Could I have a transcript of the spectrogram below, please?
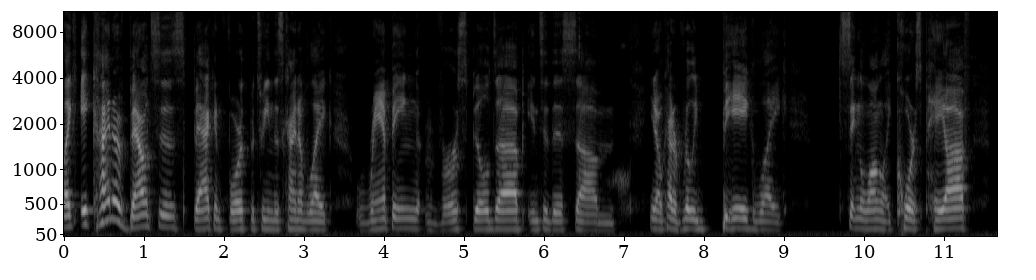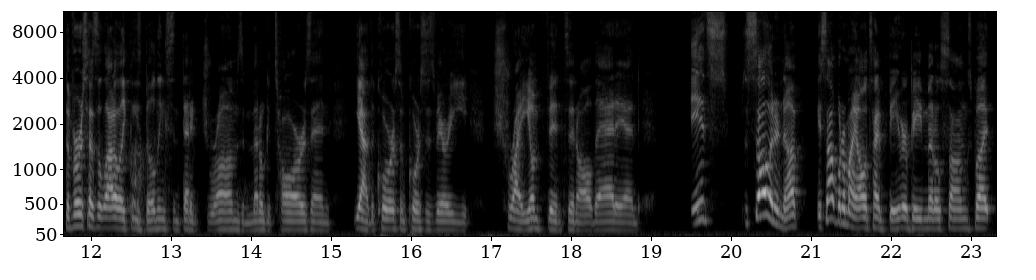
like it kind of bounces back and forth between this kind of like ramping verse build up into this um you know kind of really big like sing along like chorus payoff. The verse has a lot of like these building synthetic drums and metal guitars, and yeah, the chorus of course is very triumphant and all that, and it's solid enough. It's not one of my all time favorite Babymetal songs, but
